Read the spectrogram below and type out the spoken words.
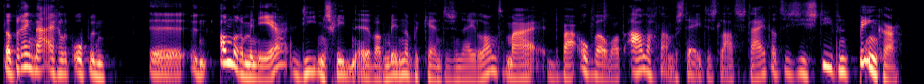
Dat brengt mij eigenlijk op een een andere meneer, die misschien wat minder bekend is in Nederland, maar waar ook wel wat aandacht aan besteed is de laatste tijd, dat is die Steven Pinker.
